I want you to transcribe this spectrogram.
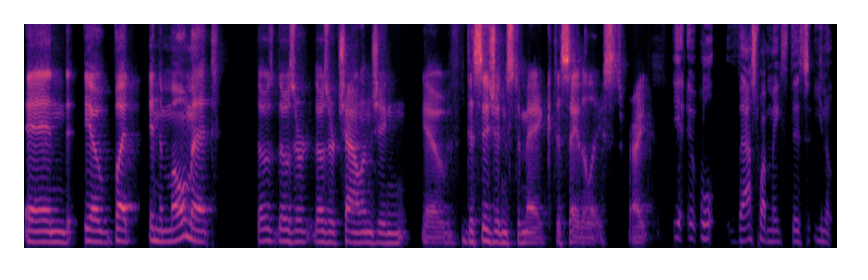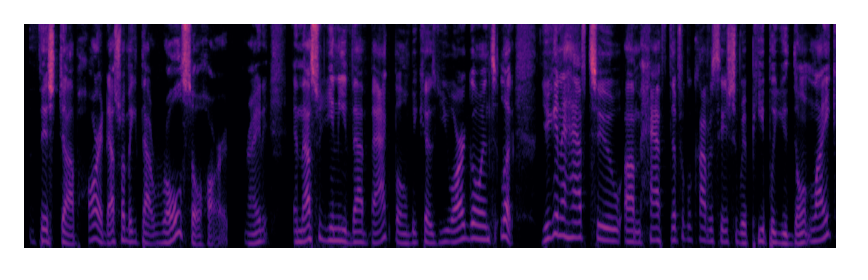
And you know, but in the moment, those those are those are challenging you know decisions to make, to say the least, right? yeah it, well that's what makes this you know this job hard. That's what makes that role so hard right? And that's what you need that backbone because you are going to look you're going to have to um, have difficult conversation with people you don't like.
